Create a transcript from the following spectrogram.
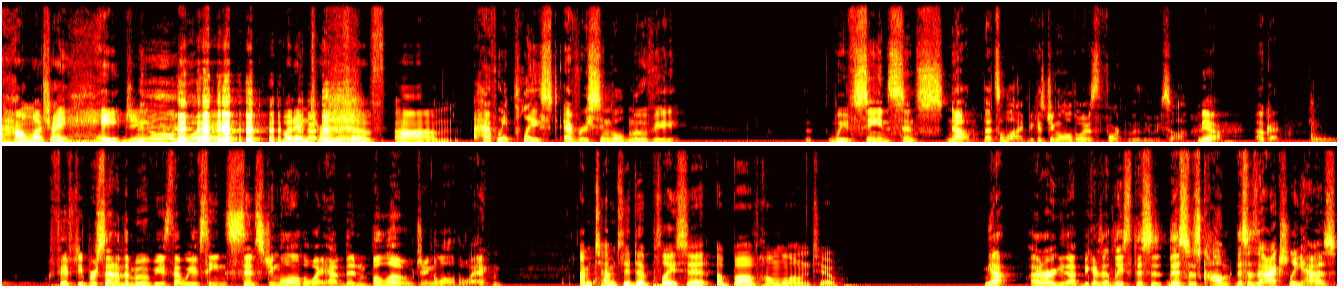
how much I hate Jingle All the Way, but in terms of um, Have we placed every single movie we've seen since? No, that's a lie because Jingle All the Way is the fourth movie we saw. yeah, Okay. 50% of the movies that we've seen since Jingle All the Way have been below Jingle All the Way. I'm tempted to place it above Home Alone too. Yeah, I'd argue that because at least this is this is com- this is actually has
